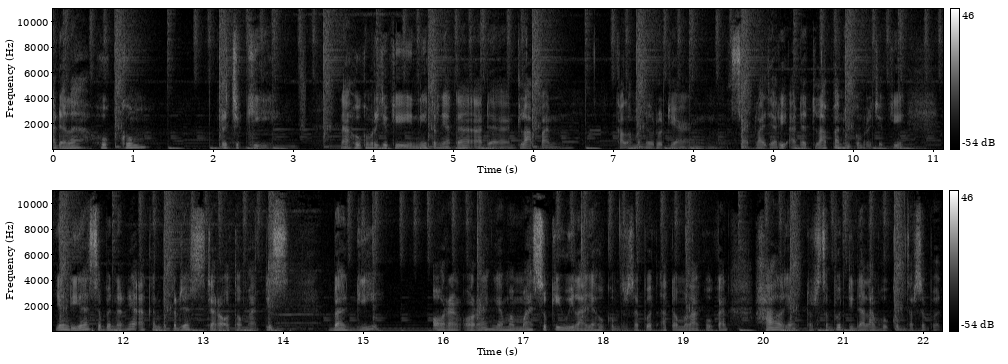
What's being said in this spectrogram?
adalah hukum rezeki. Nah, hukum rezeki ini ternyata ada delapan. Kalau menurut yang saya pelajari ada delapan hukum rezeki yang dia sebenarnya akan bekerja secara otomatis bagi orang-orang yang memasuki wilayah hukum tersebut atau melakukan hal yang tersebut di dalam hukum tersebut.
